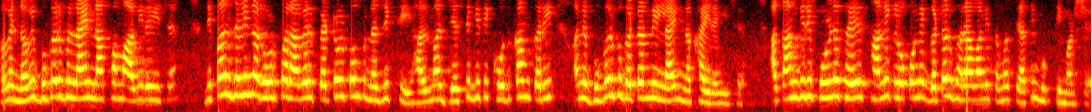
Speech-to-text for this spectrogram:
હવે નવી ભૂગર્ભ લાઈન નાખવામાં આવી રહી છે. દીપાંજલિના રોડ પર આવેલ પેટ્રોલ પંપ નજીકથી હાલમાં જેસીબીથી ખોદકામ કરી અને ભૂગર્ભ ગટરની લાઈન નખાઈ રહી છે. આ કામગીરી પૂર્ણ થયે સ્થાનિક લોકોને ગટર ભરાવાની સમસ્યાથી મુક્તિ મળશે.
